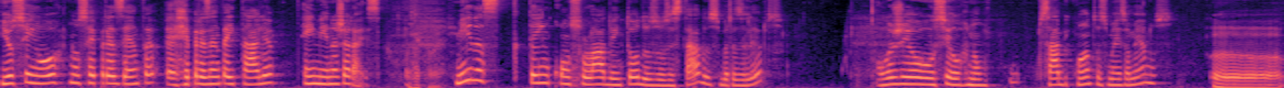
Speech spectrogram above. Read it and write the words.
E o senhor nos representa, é, representa a Itália em Minas Gerais. Exatamente. Minas tem consulado em todos os estados brasileiros? Hoje o senhor não sabe quantos mais ou menos? Uh,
